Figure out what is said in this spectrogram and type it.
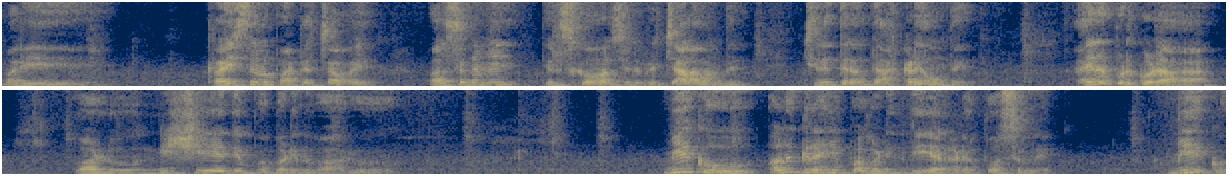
మరి క్రైస్తవులు పాటించవలసినవి తెలుసుకోవాల్సినవి చాలా ఉంది. చరిత్ర అంతా అక్కడే ఉంది. అయినప్పుడు కూడా వాళ్ళు నిషేధింపబడిన వారు మీకు అనుగ్రహింపబడింది అన్నాడు అపోసలే మీకు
